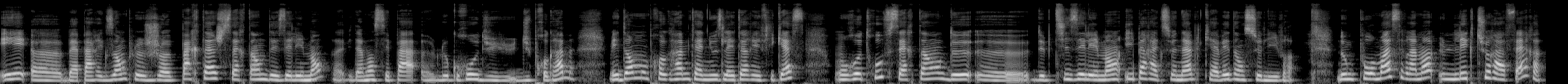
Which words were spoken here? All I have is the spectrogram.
Et euh, bah, par exemple, je partage certains des éléments. Évidemment, c'est pas euh, le gros du, du, programme, mais dans mon programme Ta newsletter efficace, on retrouve certains de, euh, de petits éléments hyper actionnables qu'il y avait dans ce livre. Donc pour moi, c'est vraiment une lecture à faire.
